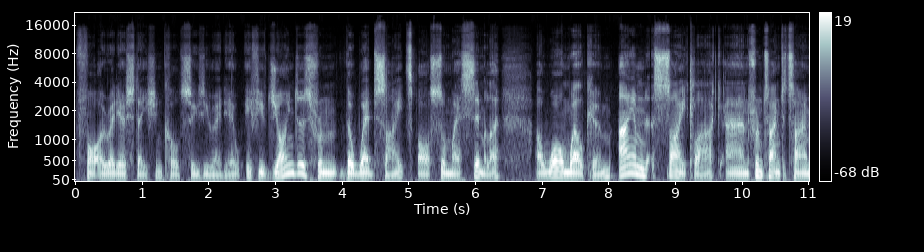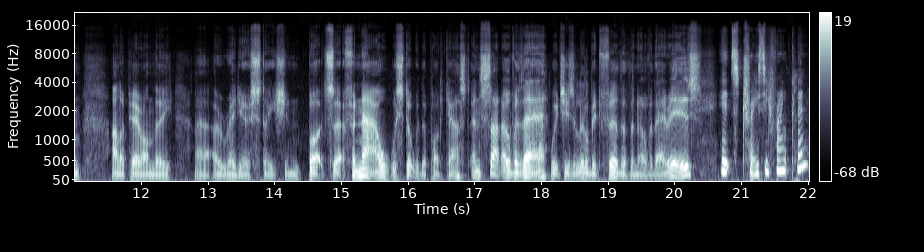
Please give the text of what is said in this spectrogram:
for a radio station called Susy Radio. If you've joined us from the website or somewhere similar, a warm welcome. I am Cy Clark, and from time to time, I'll appear on the uh, a radio station. But uh, for now, we're stuck with the podcast. And sat over there, which is a little bit further than over there, is. It's Tracy Franklin,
